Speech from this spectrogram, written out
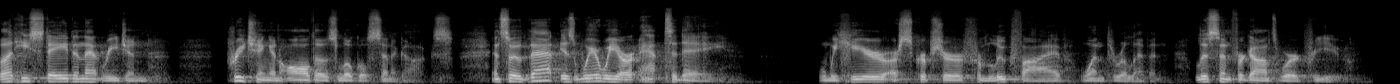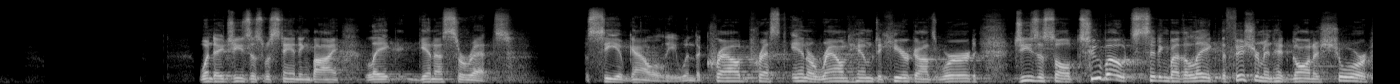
But he stayed in that region, preaching in all those local synagogues. And so that is where we are at today when we hear our scripture from Luke 5 1 through 11. Listen for God's word for you. One day, Jesus was standing by Lake Gennesaret, Sea of Galilee. When the crowd pressed in around him to hear God's word, Jesus saw two boats sitting by the lake. The fishermen had gone ashore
